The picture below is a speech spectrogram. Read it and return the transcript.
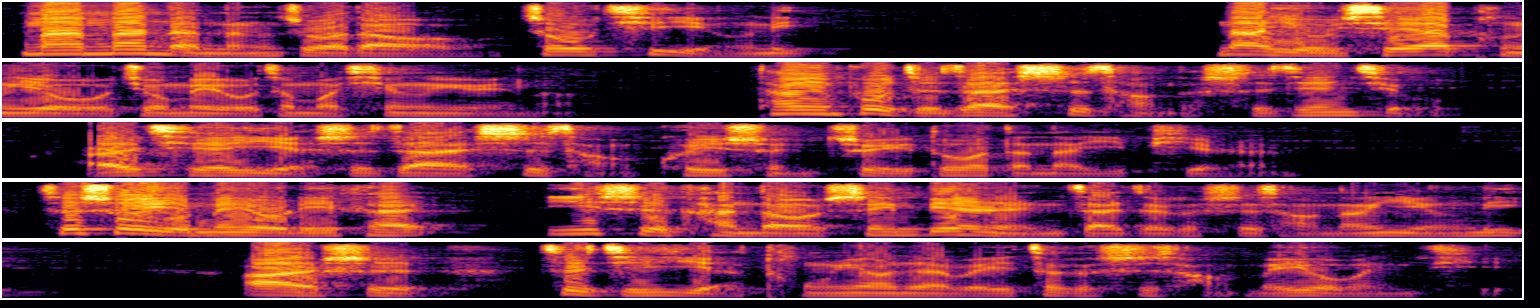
慢慢的能做到周期盈利。那有些朋友就没有这么幸运了，他们不止在市场的时间久。而且也是在市场亏损最多的那一批人，之所以没有离开，一是看到身边人在这个市场能盈利，二是自己也同样认为这个市场没有问题，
